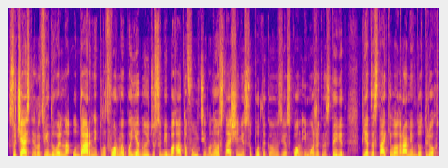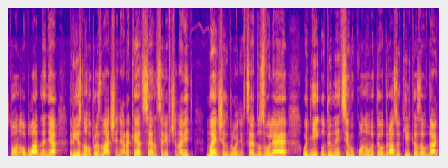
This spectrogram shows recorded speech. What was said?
Сучасні розвідувально-ударні платформи поєднують у собі багато функцій. Вони оснащені супутниковим зв'язком і можуть нести від 500 кг до 3 тонн обладнання різного призначення ракет, сенсорів чи навіть менших дронів. Це дозволяє одній одиниці виконувати одразу кілька завдань:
